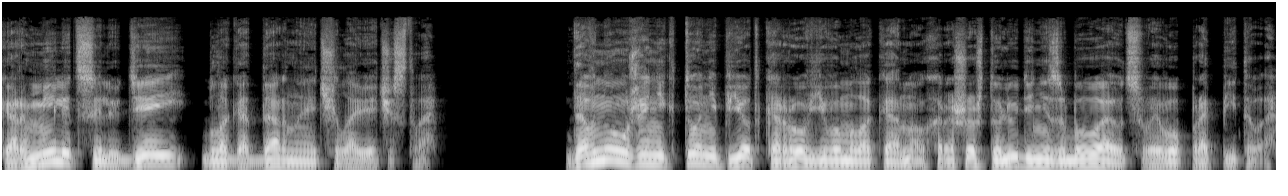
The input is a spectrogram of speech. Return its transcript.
«Кормилицы людей, благодарное человечество». Давно уже никто не пьет коровьего молока, но хорошо, что люди не забывают своего пропитого.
